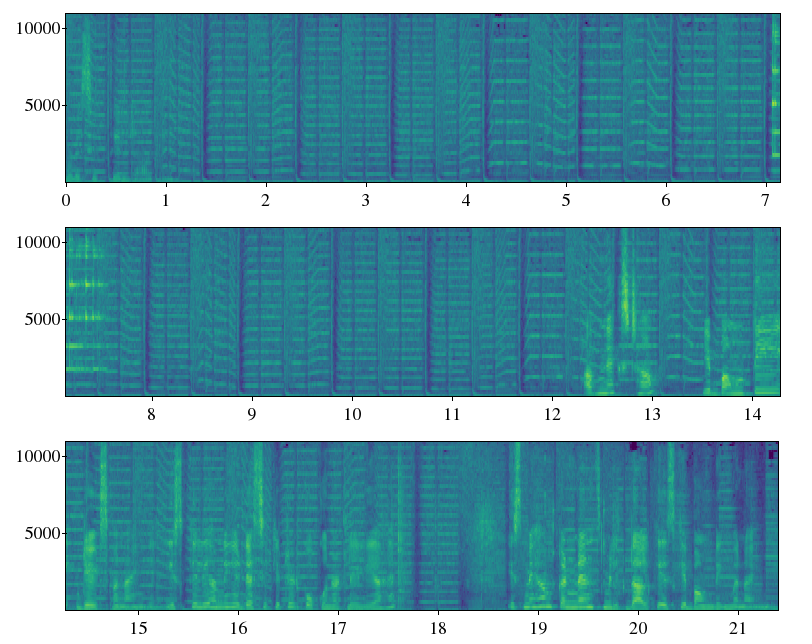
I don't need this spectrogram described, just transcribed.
थोड़े से तेल डाल देंगे। अब नेक्स्ट हम ये बाउंटी डेट्स बनाएँगे। इसके लिए हमने ये डेसिकेटेड कोकोनट ले लिया है। इसमें हम कंडेंस मिल्क डाल के इसकी बाउंडिंग बनाएँगे।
